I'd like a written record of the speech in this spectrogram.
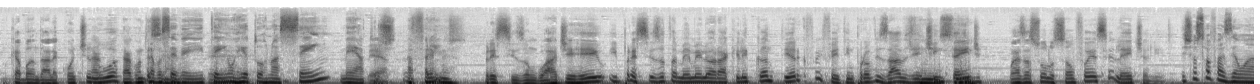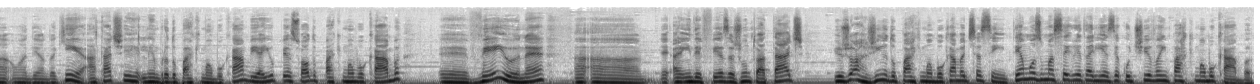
porque a bandalha continua. Tá, tá para você ver, e tem é. um retorno a 100 metros é. à frente. Precisa um guarda-reio e precisa também melhorar aquele canteiro que foi feito improvisado, a gente sim, entende. Sim mas a solução foi excelente ali. Deixa eu só fazer uma, um adendo aqui. A Tati lembrou do Parque Mambucaba e aí o pessoal do Parque Mambucaba é, veio, né, a, a, a, em defesa junto à Tati. E o Jorginho do Parque Mambucaba disse assim: temos uma secretaria executiva em Parque Mambucaba.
